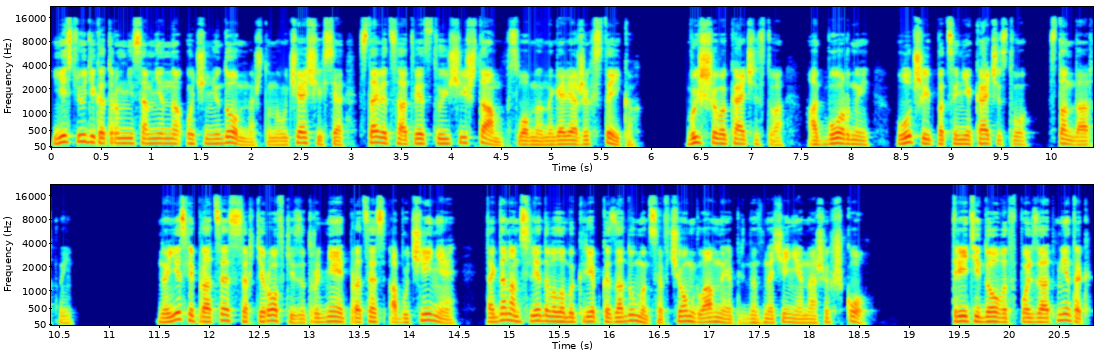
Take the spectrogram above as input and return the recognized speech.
есть люди, которым несомненно очень удобно, что на учащихся ставят соответствующий штамп, словно на говяжьих стейках. Высшего качества, отборный, лучший по цене качеству, стандартный. Но если процесс сортировки затрудняет процесс обучения, тогда нам следовало бы крепко задуматься, в чем главное предназначение наших школ. Третий довод в пользу отметок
